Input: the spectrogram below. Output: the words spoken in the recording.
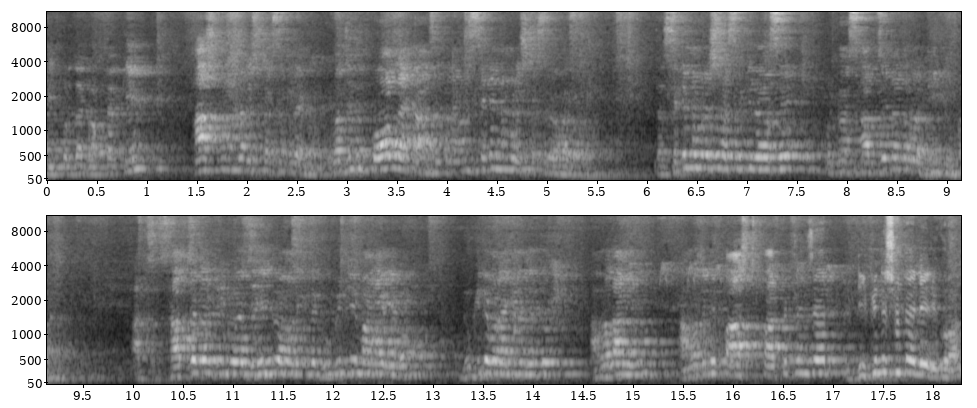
before the doctor came first number যদি আছে, তাহলে আমি সেকেন্ড স্ট্রাকচার ব্যবহার করব। সেকেন্ড স্ট্রাকচার কি দেওয়া প্রথমে হয়। আচ্ছা যেহেতু যেহেতু আমরা জানি, আমরা যদি পাস্ট পারফেক্ট টেন্সের ডিফিনেশনটা এরকম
